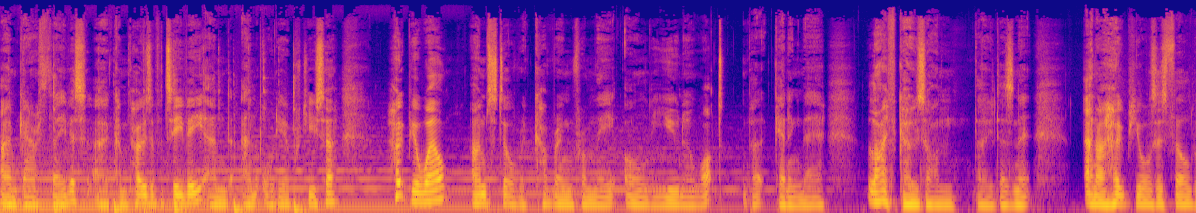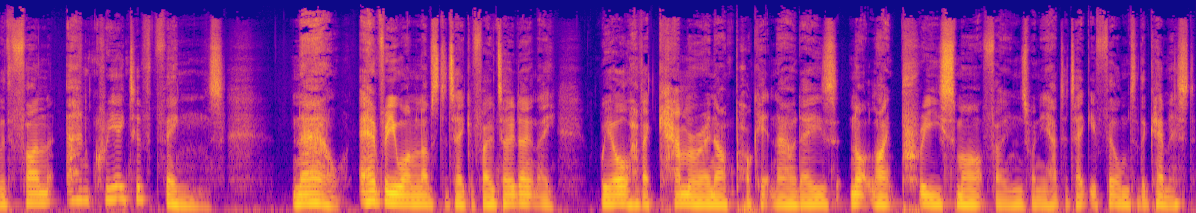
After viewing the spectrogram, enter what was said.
I'm Gareth Davis, a composer for TV and an audio producer. Hope you're well. I'm still recovering from the old you know what, but getting there. Life goes on, though, doesn't it? And I hope yours is filled with fun and creative things. Now, everyone loves to take a photo, don't they? We all have a camera in our pocket nowadays, not like pre smartphones when you had to take your film to the chemist.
